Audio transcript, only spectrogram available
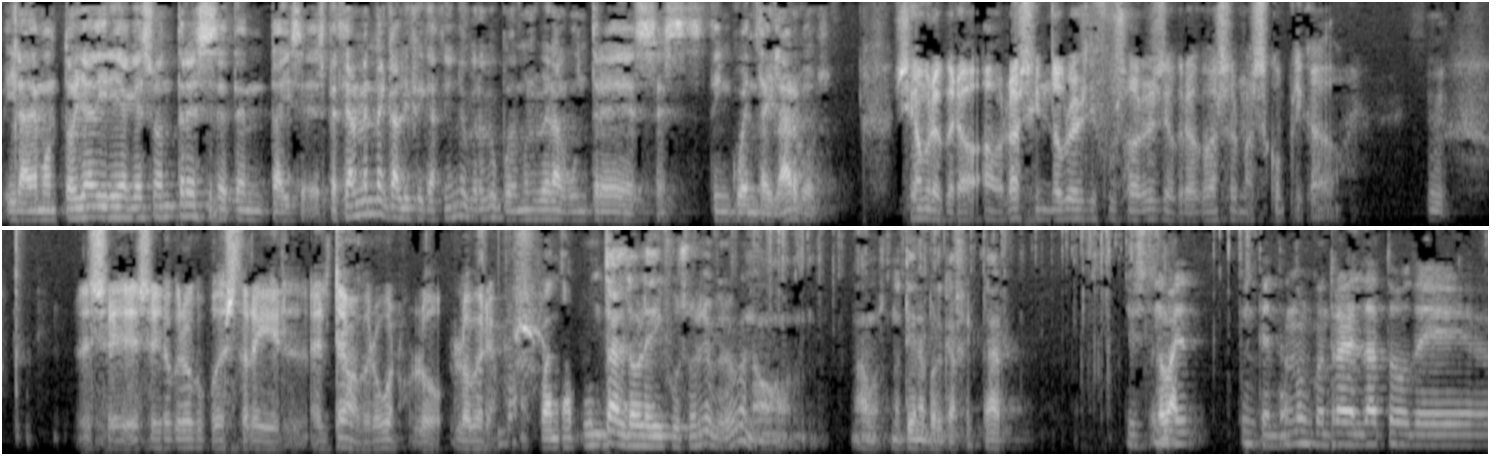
Y la de Montoya diría que son 376. Especialmente en calificación yo creo que podemos ver algún 350 y largos. Sí, hombre, pero ahora sin dobles difusores yo creo que va a ser más complicado. Mm. Ese, ese yo creo que puede estar ahí el, el tema, pero bueno, lo, lo veremos. Cuanto apunta el doble difusor, yo creo que no, vamos, no tiene por qué afectar. Yo estoy vale. intentando encontrar el dato de,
